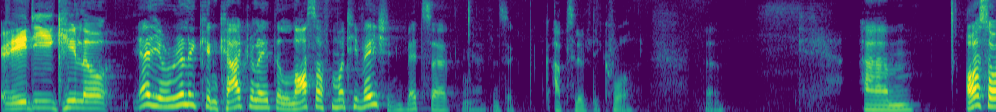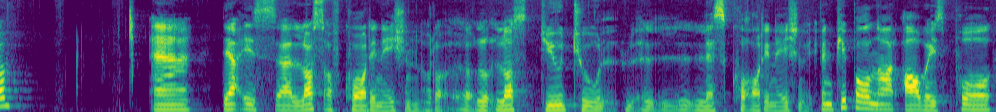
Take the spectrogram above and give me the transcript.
80 kilo. Yeah, you really can calculate the loss of motivation. That's, a, that's a absolutely cool. Um, also, uh, there is a loss of coordination or uh, loss due to less coordination. When people not always pull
